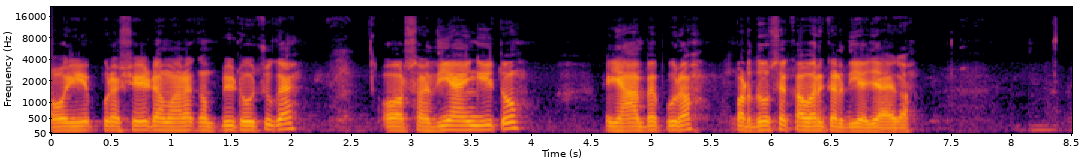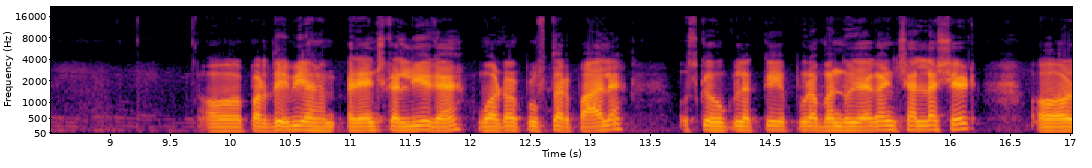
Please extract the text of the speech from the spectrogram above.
और ये पूरा शेड हमारा कंप्लीट हो चुका है। और सर्दियाँ आएँगी तो यहाँ पे पूरा पर्दों से कवर कर दिया जाएगा। और पर्दे भी अरेंज कर लिए गए हैं। वाटर प्रूफ तरपाल है। उसके हुक लग के ये पूरा बंद हो जाएगा इन शेड। और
